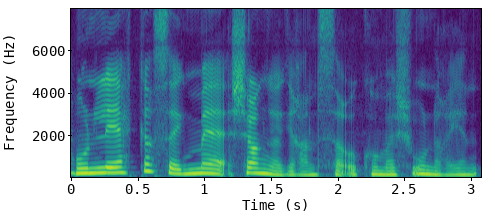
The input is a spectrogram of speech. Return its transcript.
Hun leker seg med sjangergrenser og konvensjoner i en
